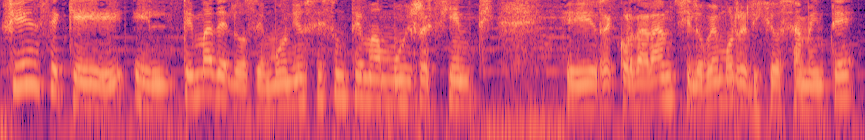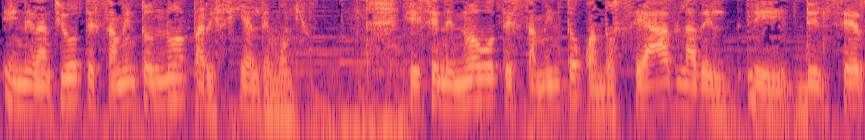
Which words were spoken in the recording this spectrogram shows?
Fíjense que el tema de los demonios es un tema muy reciente. Eh, recordarán, si lo vemos religiosamente, en el Antiguo Testamento no aparecía el demonio es en el Nuevo Testamento cuando se habla del, eh, del ser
